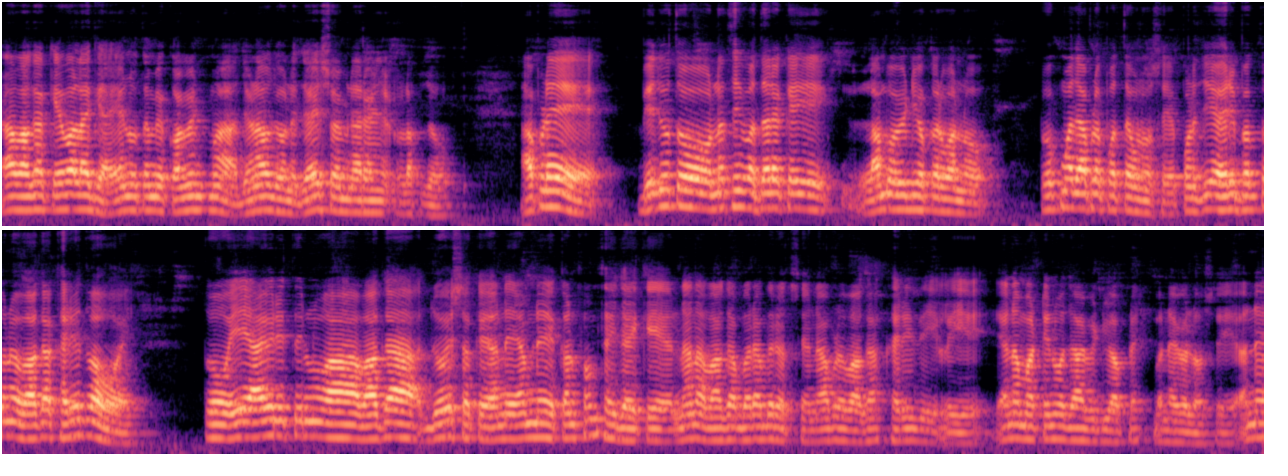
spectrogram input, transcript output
આ વાઘા કેવા લાગ્યા એનું તમે કોમેન્ટમાં જણાવજો અને જય સ્વામિનારાયણ લખજો. આપણે બીજું તો નથી વધારે કંઈ લાંબો વીડિયો કરવાનો. ટૂંકમાં જ આપણે પતાવણો છે. પણ જે હરિભક્તોને વાઘા ખરીદવા હોય, તો એ આવી રીતનું આ વાઘા જોઈ શકે અને એમને કન્ફર્મ થઈ જાય કે નાના વાઘા બરાબર જ છે અને આપણે વાઘા ખરીદી લઈએ. એના માટેનો જ આ વીડિયો આપણે બનાવેલો છે. અને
